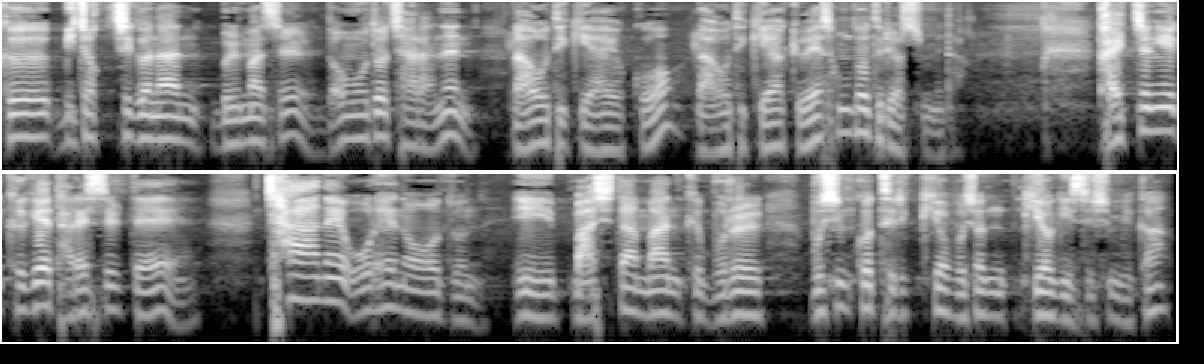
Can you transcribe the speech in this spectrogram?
그 미적지근한 물맛을 너무도 잘 아는 라오디게아였고 라오디게아 교회 성도들이었습니다. 갈증이 극에 달했을 때 차 안에 오래 넣어둔 이 마시다만 그 물을 무심코 들이켜 보신 기억이 있으십니까?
